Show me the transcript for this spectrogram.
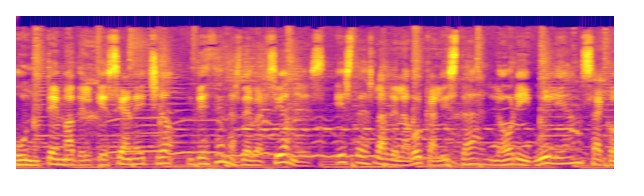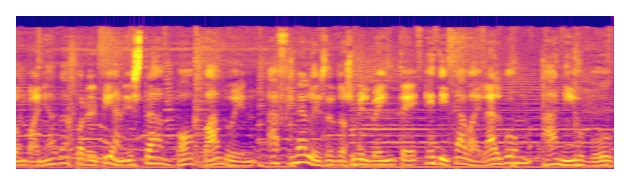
Un tema del que se han hecho decenas de versiones. Esta es la de la vocalista Lori Williams acompañada por el pianista Bob Baldwin. A finales de 2020 editaba el álbum A New Book.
